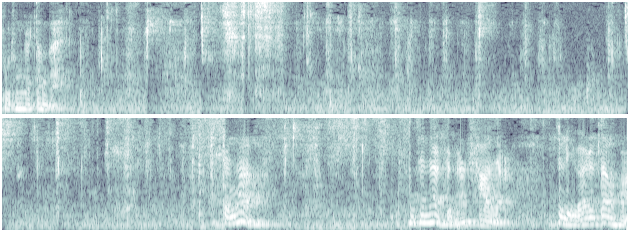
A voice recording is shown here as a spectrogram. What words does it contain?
补充点蛋白。煎蛋，现在水平差了点这里边的蛋黄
